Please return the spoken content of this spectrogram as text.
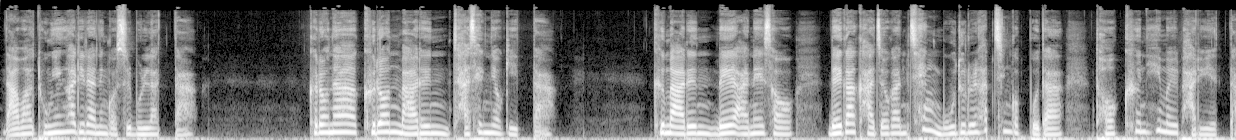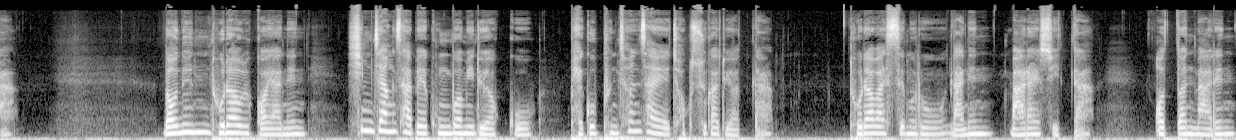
나와 동행하리라는 것을 몰랐다. 그러나 그런 말은 자생력이 있다. 그 말은 내 안에서 내가 가져간 책 모두를 합친 것보다 더 큰 힘을 발휘했다. 너는 돌아올 거야는 심장삽의 공범이 되었고 배고픈 천사의 적수가 되었다. 돌아왔으므로 나는 말할 수 있다. 어떤 말은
